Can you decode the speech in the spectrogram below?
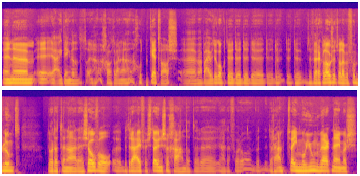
En um, eh, ja, ik denk dat het een grote lijn een goed pakket was. Uh, waarbij we natuurlijk ook de, de, de, de, de, de, de, de werkloosheid wel hebben verbloemd. Doordat er naar uh, zoveel uh, bedrijven steun is gegaan. Dat er ja, voor, de ruim 2 miljoen werknemers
